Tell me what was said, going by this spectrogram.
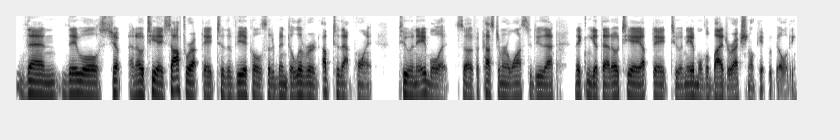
then they will ship an OTA software update to the vehicles that have been delivered up to that point to enable it. So if a customer wants to do that, they can get that OTA update to enable the bidirectional capability.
